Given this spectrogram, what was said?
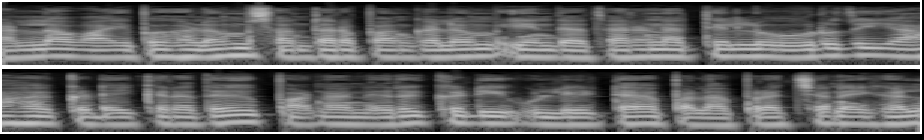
நல்ல வாய்ப்புகளும் சந்தர்ப்பங்களும் இந்த தருணத்தில் உறுதியாக கிடைக்கிறது. பண நெருக்கடி உள்ளிட்ட பல பிரச்சனைகள்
